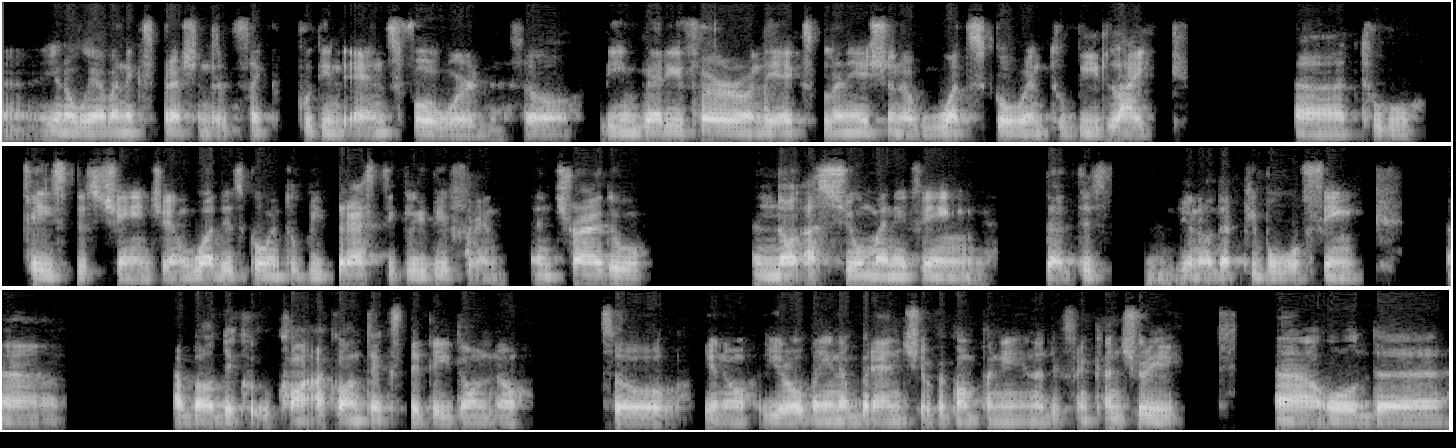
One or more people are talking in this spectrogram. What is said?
uh, you know we have an expression that's like putting the ends forward. So being very thorough on the explanation of what's going to be like uh, to face this change and what is going to be drastically different and try to not assume anything that this you know that people will think uh, about the a context that they don't know so you know you're opening a branch of a company in a different country uh, all the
